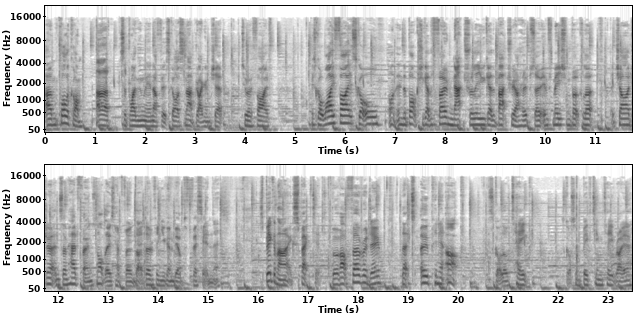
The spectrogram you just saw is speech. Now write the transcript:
Um, Qualcomm. Uh, surprisingly enough, it's got a Snapdragon chip, 205. It's got Wi-Fi, it's got all on in the box. You get the phone, naturally, you get the battery, I hope so. Information booklet, a charger, and some headphones. Not those headphones, I don't think you're going to be able to fit it in this. It's bigger than I expected. But without further ado, let's open it up. It's got a little tape. It's got some big ting tape right here.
